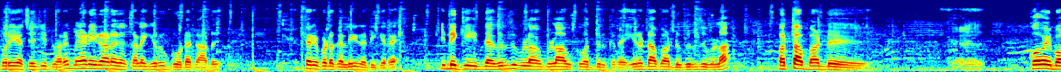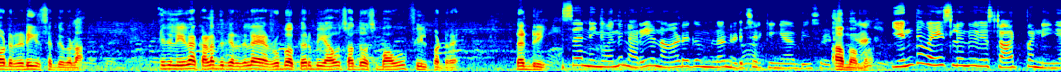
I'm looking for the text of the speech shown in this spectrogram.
முறையாக செஞ்சுட்டு வரேன். மேடை நாடக கலைஞரும் கூட நான். திரைப்படங்கள்லையும் நடிக்கிறேன். இன்றைக்கி இந்த விருது விழா விழாவுக்கு வந்திருக்கிறேன் இரண்டாம் ஆண்டு விருது விழா பத்தாம் ஆண்டு கோவை மாவட்ட நடிகர் சங்க விழா. இதுல எல்லாம் கலந்துக்கிறதுல ரொம்ப பெருமையாகவும் சந்தோஷமாகவும் ஃபீல் பண்ணுறேன் நன்றி. சார் நீங்கள் வந்து நிறைய நாடகம்லாம் நடிச்சிருக்கீங்க அப்படின்னு ஆமாம் ஆமாம் எந்த வயசுலேருந்து இதை ஸ்டார்ட் பண்ணீங்க?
